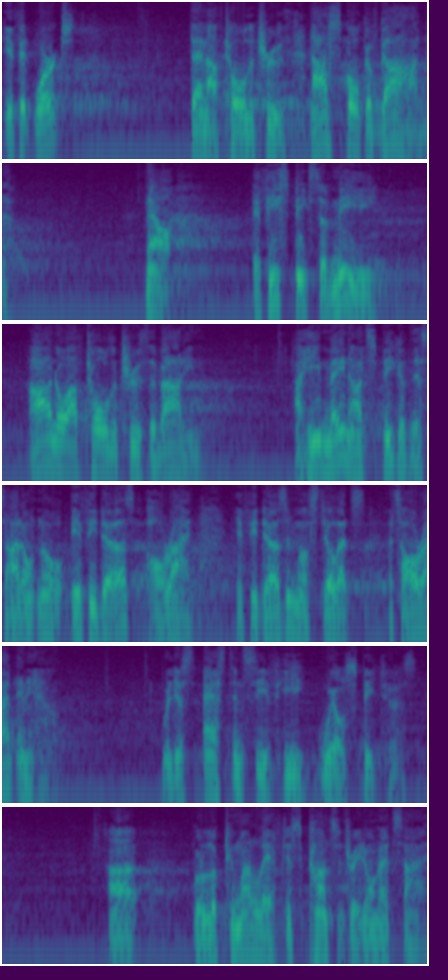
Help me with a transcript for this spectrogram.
If it works, then I've told the truth. Now I've spoke of God. Now, if he speaks of me, I know I've told the truth about him. Now he may not speak of this, I don't know. If he does, all right. If he doesn't, well still that's that's all right anyhow. We'll just ask and see if he will speak to us. Uh, going to look to my left, just concentrate on that side.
